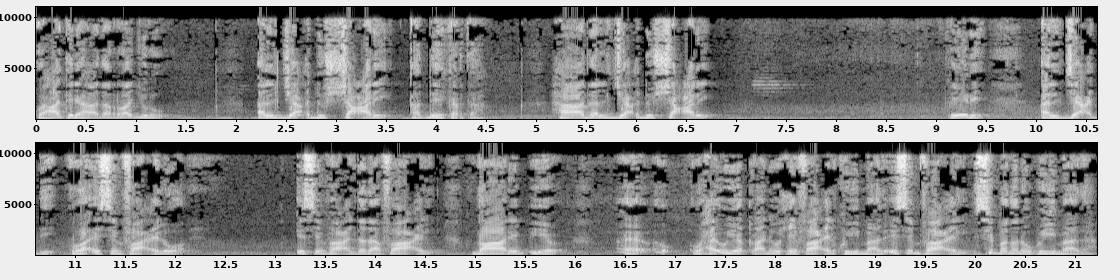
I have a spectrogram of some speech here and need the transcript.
waxaa tihi hada arajulu aljacdu shacri aad dhihi kartaa. Hada aljacdu shacri fiiri aljacdi waa isim faacil w isim faacil dada faacil daarib iyo waxay u yaqaaneen wixii faacil ku yimaada. Isim faacil si badan oo ku yimaada.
